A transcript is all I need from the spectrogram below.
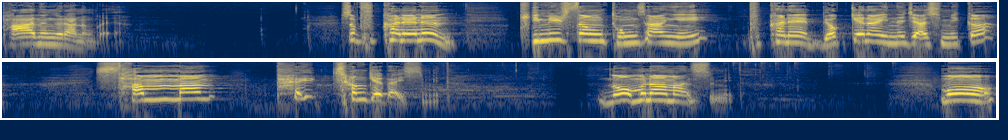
반응을 하는 거예요. 그래서 북한에는 김일성 동상이 북한에 몇 개나 있는지 아십니까? 3만 8천 개가 있습니다. 너무나 많습니다. 뭐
